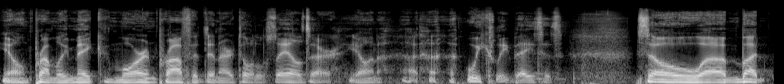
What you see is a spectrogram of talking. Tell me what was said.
you know probably make more in profit than our total sales are, you know, on a, on a weekly basis. So, uh, but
